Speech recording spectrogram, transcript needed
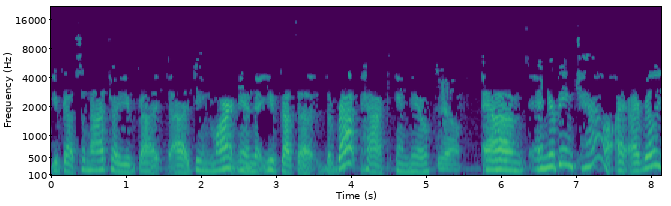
you've got Sinatra, you've got uh, Dean Martin in it, you've got the the Rat Pack in you, Yeah. um, and you're being channeled. I, I really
